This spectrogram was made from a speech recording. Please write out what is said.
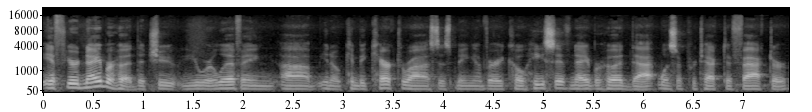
if your neighborhood that you, you were living uh, you know, can be characterized as being a very cohesive neighborhood, that was a protective factor.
